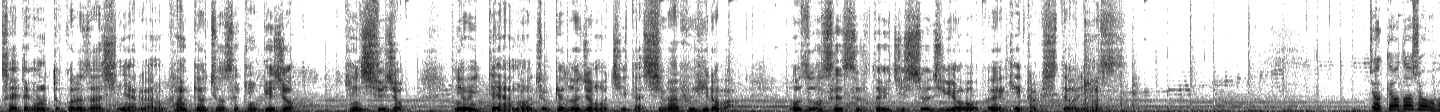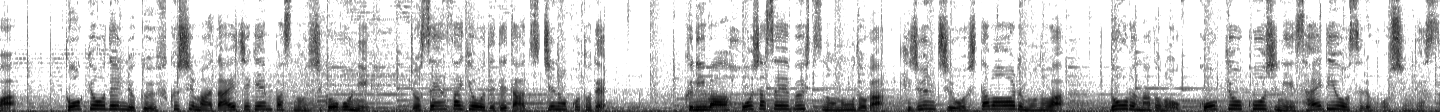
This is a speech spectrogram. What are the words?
埼玉県の所沢市にあるあの環境調査研究所研修所においてあの除去土壌を用いた芝生広場を造成するという実証事業を計画しております。除去土壌は東京電力福島第一原発の事故後に除染作業で出た土のことで国は放射性物質の濃度が基準値を下回るものは道路などの公共工事に再利用する方針です。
